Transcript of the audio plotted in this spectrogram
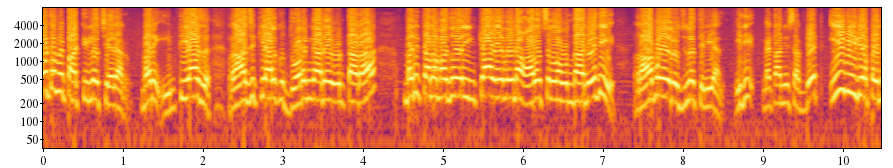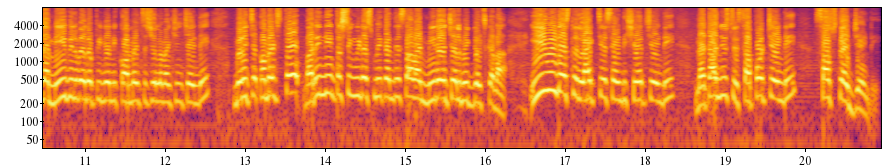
కూటమి పార్టీలో చేరారు. మరి ఇంతియాజ్ రాజకీయాలకు దూరంగానే ఉంటారా? మరి తన మధ్యలో ఇంకా ఏమైనా ఆలోచనలు ఉందా అనేది రాబోయే రోజుల్లో తెలియాలి. ఇది మెటా న్యూస్ అప్డేట్. ఈ వీడియో పైన మీ విలువైన ఒపీనియన్ కామెంట్ సెక్షన్లో మెన్షన్ చేయండి. మీరు ఇచ్చే కామెంట్స్తో మరిన్ని ఇంట్రెస్టింగ్ వీడియోస్ మీకు అందిస్తాం అండ్ మీరేం చేయాలి మీకు తెలుసు కదా. ఈ వీడియోస్ని లైక్ చేసేయండి షేర్ చేయండి. మెటా న్యూస్ని సపోర్ట్ చేయండి. సబ్స్క్రైబ్ చేయండి.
